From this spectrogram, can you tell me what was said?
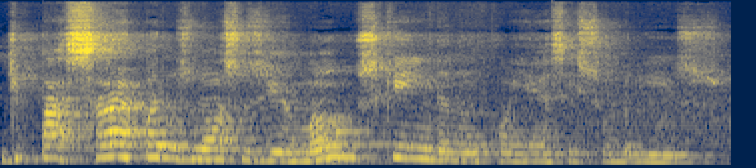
de passar para os nossos irmãos que ainda não conhecem sobre isso.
